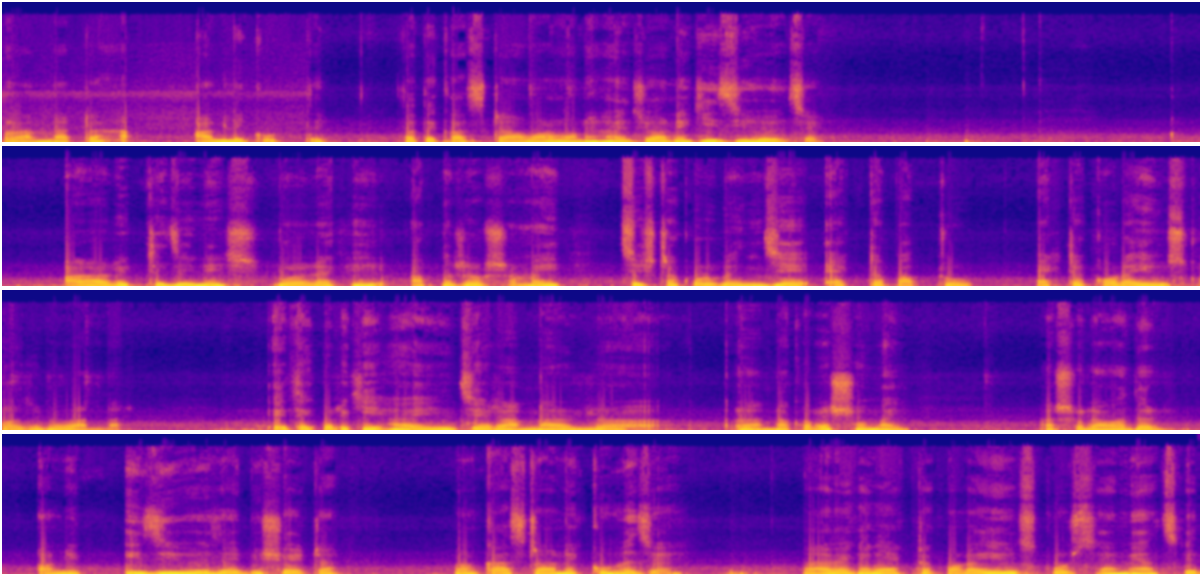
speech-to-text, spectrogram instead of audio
রান্নাটা আর্লি করতে। তাতে কাজটা আমার মনে হয় যে অনেক ইজি হয়ে যায়। আর আরেকটা জিনিস বলে রাখি, আপনার সবসময় চেষ্টা করবেন যে একটা পাত্র, একটা কড়াই ইউজ করার জন্য রান্নার। এতে করে কি হয় যে রান্নার, রান্না করার সময় আসলে আমাদের অনেক ইজি হয়ে যায় বিষয়টা। কাজটা অনেক কমে যায়। আমি এখানে একটা কড়াই ইউজ করছি আমি আজকে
